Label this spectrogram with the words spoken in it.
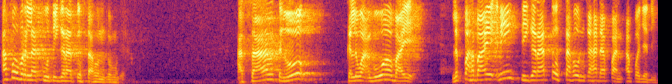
Apa berlaku 300 tahun kemudian? Asal teruk, keluar gua baik. Lepas baik ni, 300 tahun ke hadapan, apa jadi?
